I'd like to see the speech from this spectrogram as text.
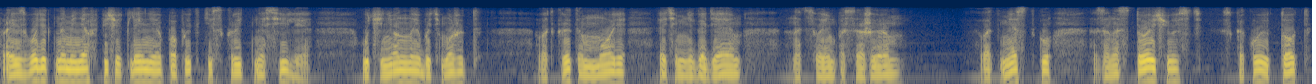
производит на меня впечатление попытки скрыть насилие, учиненное, быть может, в открытом море этим негодяем над своим пассажиром, в отместку за настойчивость с какой тот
